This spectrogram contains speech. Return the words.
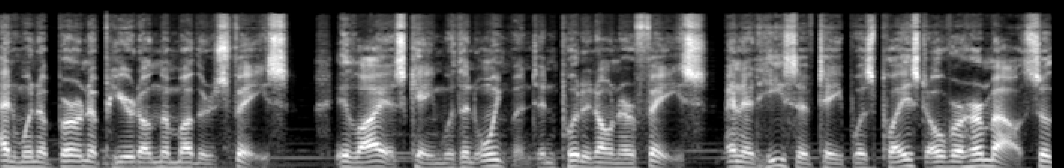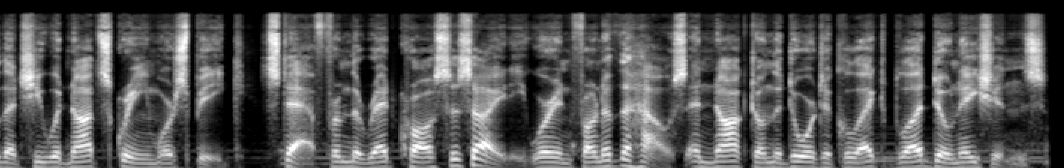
and when a burn appeared on the mother's face, Elias came with an ointment and put it on her face. An adhesive tape was placed over her mouth so that she would not scream or speak. Staff from the Red Cross Society were in front of the house and knocked on the door to collect blood donations.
